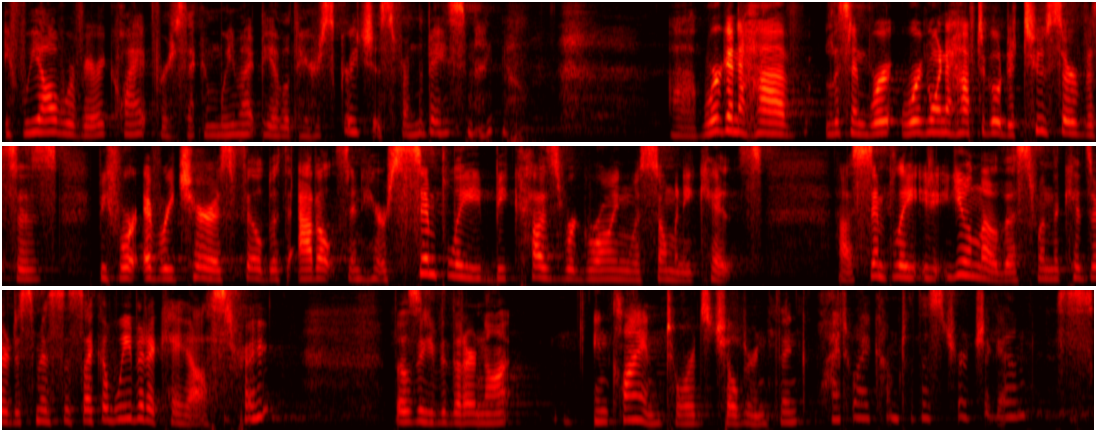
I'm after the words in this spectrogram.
If we all were very quiet for a second, we might be able to hear screeches from the basement. uh, we're going to have, listen, we're, we're going to have to go to two services before every chair is filled with adults in here simply because we're growing with so many kids. Uh, simply, you'll know this when the kids are dismissed, it's like a wee bit of chaos, right? Those of you that are not inclined towards children think, why do I come to this church again? It's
